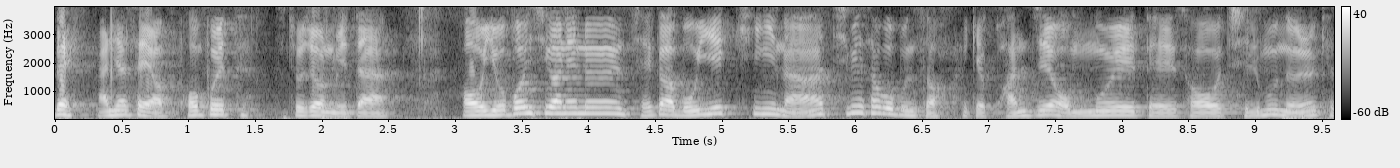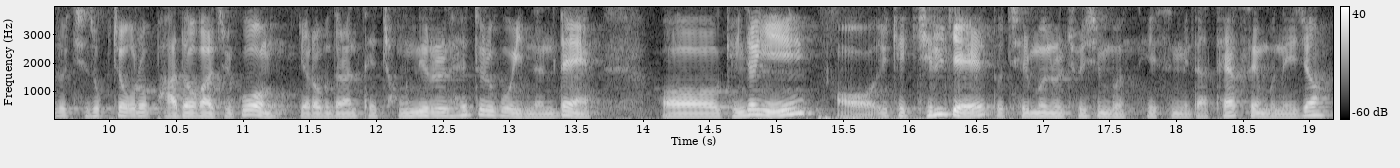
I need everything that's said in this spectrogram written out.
네 안녕하세요. 범포인트 조정입니다. 어, 이번 시간에는 제가 모이해킹이나 침해사고 분석 이렇게 관제 업무에 대해서 질문을 계속 지속적으로 받아 가지고 여러분들한테 정리를 해드리고 있는데 어, 굉장히 어, 이렇게 길게 또 질문을 주신 분 있습니다. 대학생분이죠.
